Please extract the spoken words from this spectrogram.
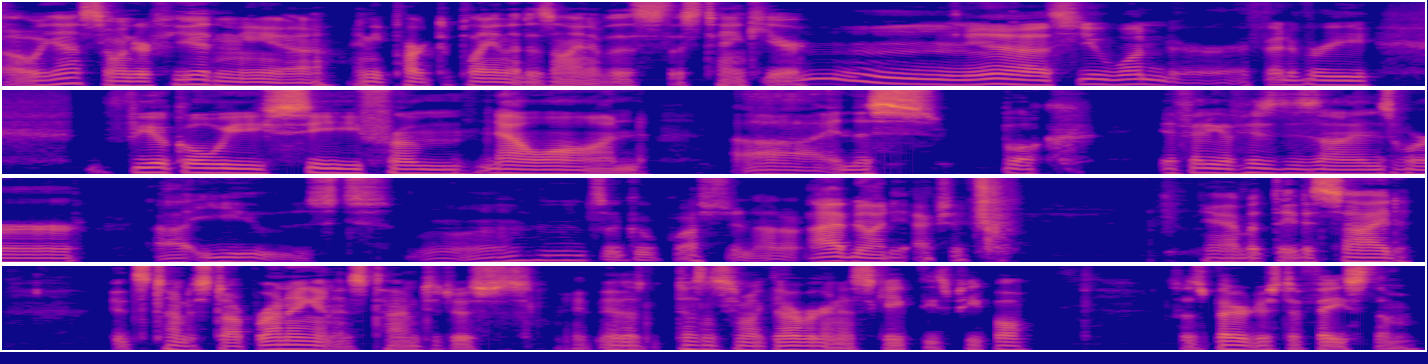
oh yes i wonder if he had any uh any part to play in the design of this this tank here Hmm, yes, you wonder if every vehicle we see from now on uh, in this book, if any of his designs were uh, used. Uh, That's a good question. I don't. I have no idea actually. yeah but they decide it's time to stop running and it's time to just. It, it doesn't seem like they're ever going to escape these people, so it's better just to face them.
